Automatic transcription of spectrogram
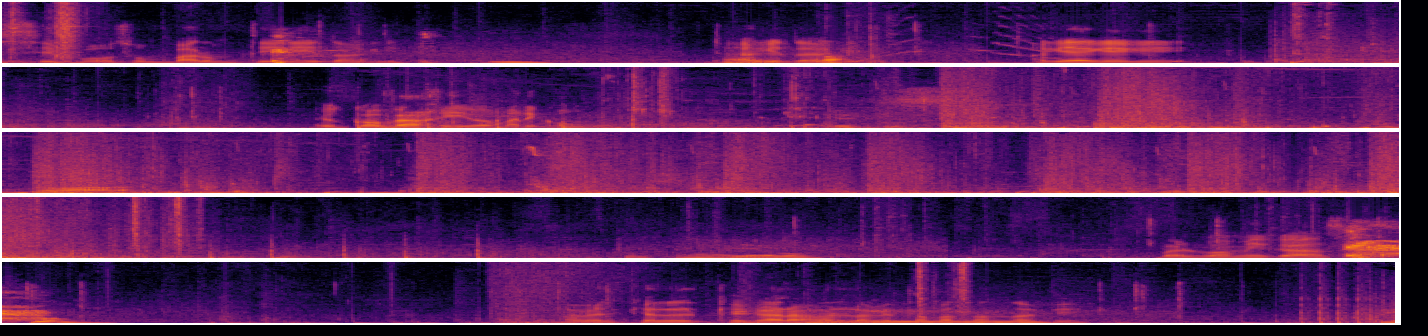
Si puedo zumbar un tirito aquí. Aquí, estoy aquí. Aquí, aquí, aquí. Hay un cofre arriba, maricón. Sí. Wow. Me lo llevo. Vuelvo a mi casa. A ver qué, qué carajo es lo que está pasando aquí. Sí.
